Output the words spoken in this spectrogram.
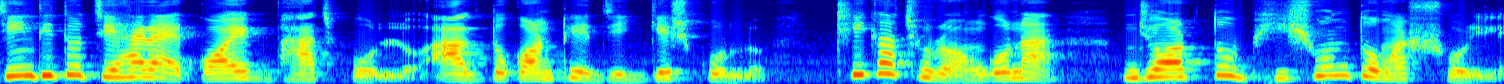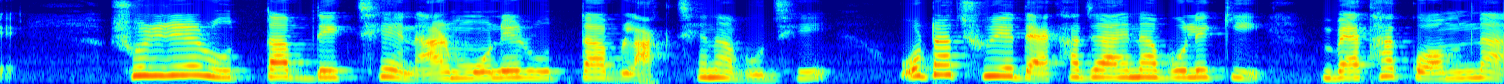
চিন্তিত চেহারায় কয়েক ভাঁজ পড়ল, আলতো কণ্ঠে জিজ্ঞেস করল, ঠিক আছো রঙ্গনা? জ্বর তো ভীষণ তোমার শরীরে। শরীরের উত্তাপ দেখছেন আর মনের উত্তাপ লাগছে না বুঝি? ওটা ছুঁয়ে দেখা যায় না বলে কি, ব্যথা কম না?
